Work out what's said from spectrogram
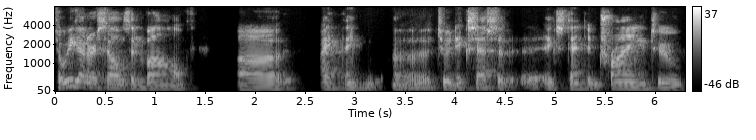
So we got ourselves involved. I think to an excessive extent in trying to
